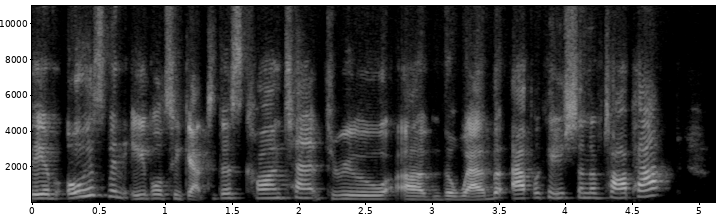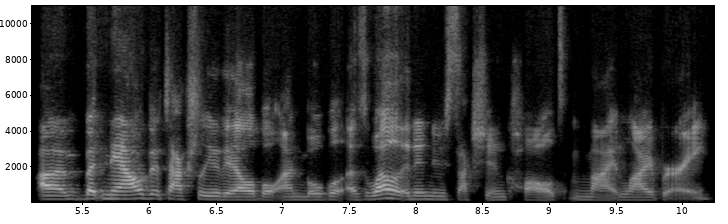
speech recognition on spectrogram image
They have always been able to get to this content through uh, the web application of Top Hat, um, but now that's actually available on mobile as well in a new section called My Library.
